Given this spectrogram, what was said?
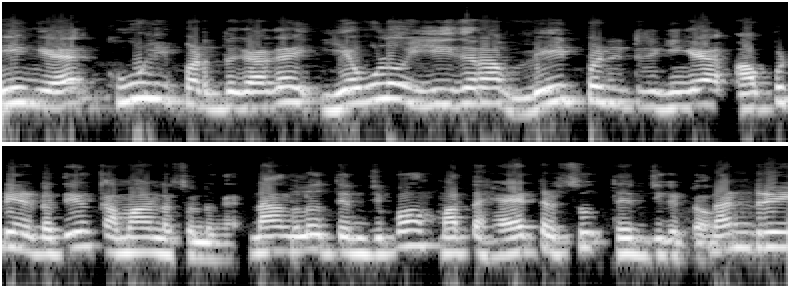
நீங்க கூலி படத்துக்காக எவ்வளவு ஈகரா வெயிட் பண்ணிட்டு இருக்கீங்க அப்படின்றதையும் கமெண்ட்ல சொல்லுங்க. நாங்களும் தெரிஞ்சுப்போம் மற்ற ஹேட்டர்ஸும் தெரிஞ்சுக்கிட்டோம். நன்றி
